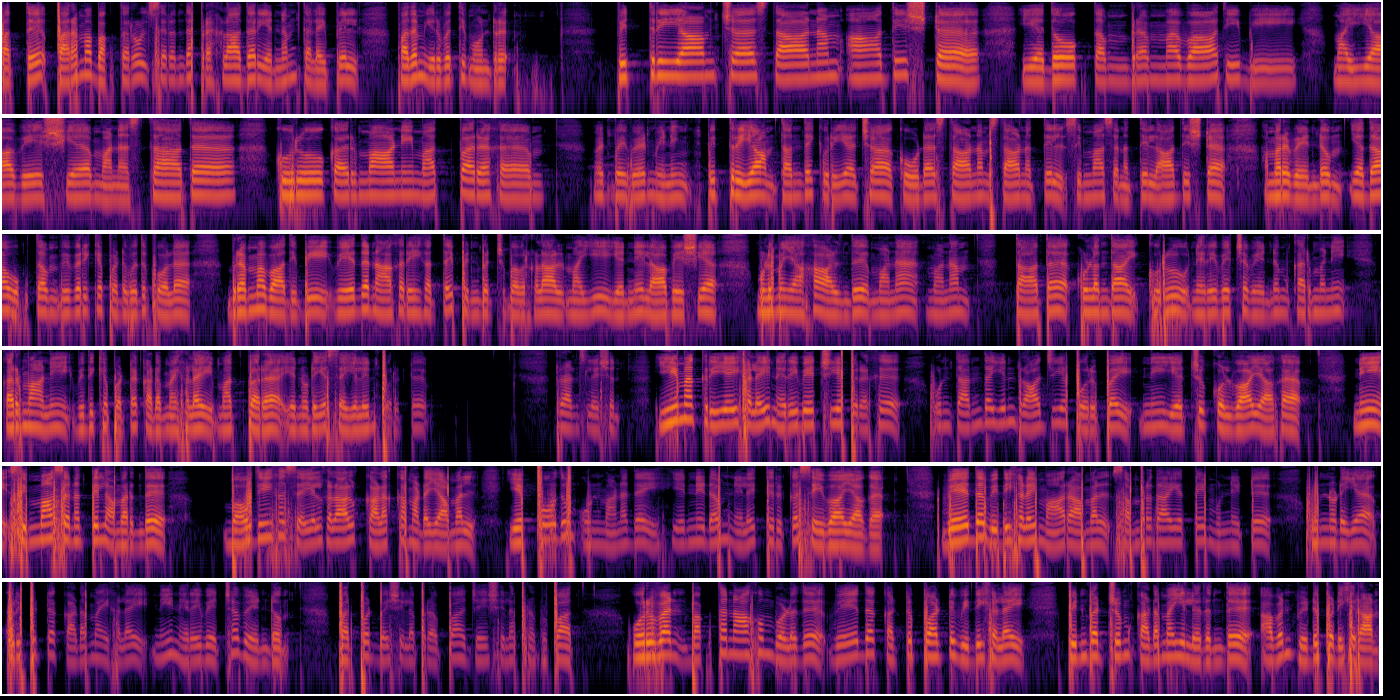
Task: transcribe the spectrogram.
பத்து பரம பக்தருள் சிறந்த பிரகலாதர் என்னும் தலைப்பில் பதம் இருபத்தி மூன்று பித்ரியாம் ச ஸ்தானம் ஆதிஷ்ட யதோக்தம் பிரம்மவாதிபி மய்யாவேஷ்ய மனஸ்தாத குரு கர்மாணி மத்பரக வேர்ட் பை வேர்ட் மீனிங் பித்ரியாம் தந்தைக்குரிய ச கூட ஸ்தானம் ஸ்தானத்தில் சிம்மாசனத்தில் ஆதிஷ்ட அமர வேண்டும். யதா உக்தம் விவரிக்கப்படுவது போல பிரம்மவாதிபி வேத நாகரிகத்தை பின்பற்றுபவர்களால் மையி எண்ணில் ஆவேசிய முழுமையாக ஆழ்ந்து மன மனம் தாத குழந்தாய் குரு நிறைவேற்ற வேண்டும். கர்மணி கர்மாணி விதிக்கப்பட்ட கடமைகளை மத்பர என்னுடைய செயலின் பொருட்டு. டிரான்ஸ்லேஷன் ஈமக்கிரியைகளை நிறைவேற்றிய பிறகு உன் தந்தையின் ராஜ்ய பொறுப்பை நீ ஏற்றுக்கொள்வாயாக. நீ சிம்மாசனத்தில் அமர்ந்து பௌதீக செயல்களால் கலக்கமடையாமல் எப்போதும் உன் மனதை என்னிடம் நிலைத்திருக்க செய்வாயாக. வேத விதிகளை மாறாமல் சம்பிரதாயத்தை முன்னிட்டு உன்னுடைய குறிப்பிட்ட கடமைகளை நீ நிறைவேற்ற வேண்டும். பர்பட் பை ஷிலபிரபா ஜெய் ஷிலபிரபாத் ஒருவன் பக்தனாகும் பொழுது வேத கட்டுப்பாட்டு விதிகளை பின்பற்றும் கடமையிலிருந்து அவன் விடுபடுகிறான்.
